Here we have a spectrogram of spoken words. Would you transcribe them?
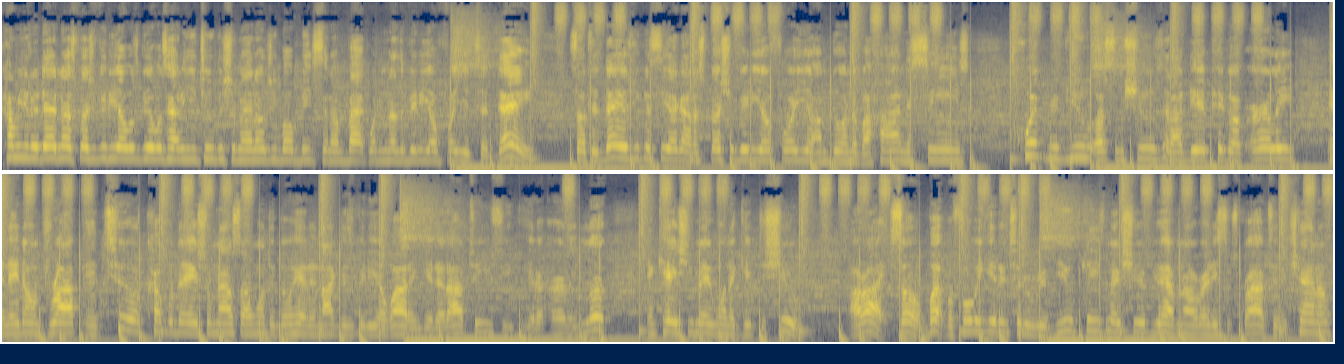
Coming to you today, another special video. What's good? What's happening, YouTube? It's your man OG Bo Beats, and I'm back with another video for you today. So today, as you can see, I got a special video for you. I'm doing a behind the scenes quick review of some shoes that I did pick up early and they don't drop until a couple days from now. So I want to go ahead and knock this video out and get it out to you so you can get an early look in case you may want to get the shoe. All right, so, but before we get into the review, please make sure if you haven't already subscribed to the channel,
